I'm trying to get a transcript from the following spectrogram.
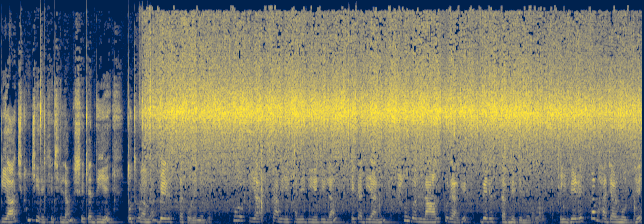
পেঁয়াজ কুচি রেখেছিলাম, সেটা দিয়ে প্রথমে আমরা বেরেস্তা করে নেব। পুরো পেঁয়াজটা আমি এখানে দিয়ে দিলাম। এটা দিয়ে আমি সুন্দর লাল করে আগে বেরেস্তা ভেজে নেব। এই বেরেস্তা ভাজার মধ্যে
